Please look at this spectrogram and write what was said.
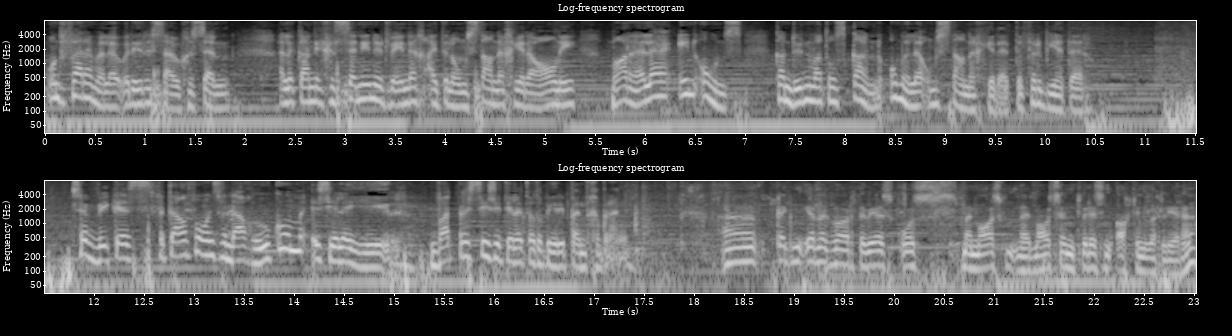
ontferm hulle oor die Resou gesin. Hulle kan die gesin nie noodwendig uit hulle omstandighede haal nie, maar hulle en ons kan doen wat ons kan om hulle omstandighede te verbeter. So Wikus, vertel vir ons vandag, hoekom is julle hier? Wat presies het julle tot op hierdie punt gebring? Uh kyk om eerlikwaar te wees, ons my ma my ma se in 2018 oorlede.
